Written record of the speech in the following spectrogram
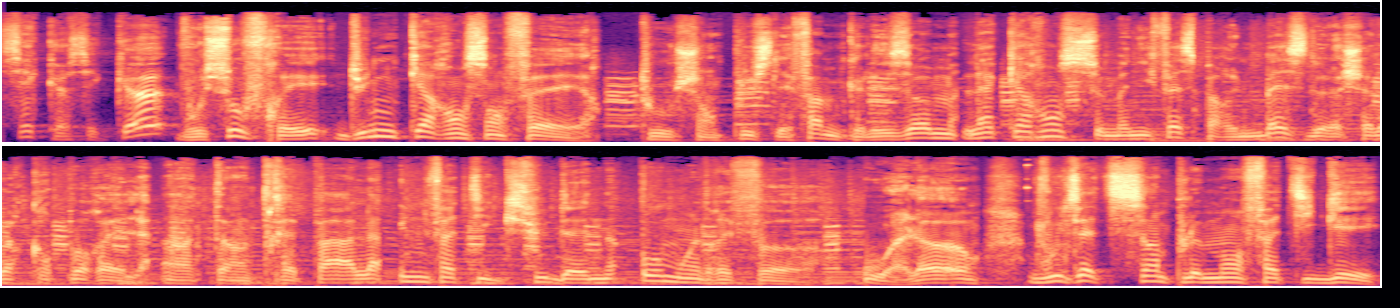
C'est que, c'est que... Vous souffrez d'une carence en fer. Touchent plus les femmes que les hommes, la carence se manifeste par une baisse de la chaleur corporelle, un teint très pâle, une fatigue soudaine au moindre effort. Ou alors, vous êtes simplement fatigué.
